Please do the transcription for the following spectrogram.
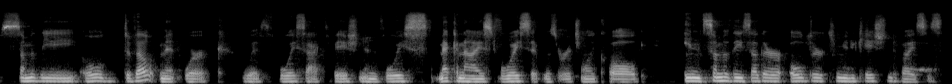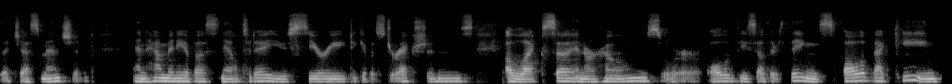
some of the old development work with voice activation and voice, mechanized voice, it was originally called, in some of these other older communication devices that Jess mentioned. And how many of us now today use Siri to give us directions, Alexa in our homes, or all of these other things? All of that came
